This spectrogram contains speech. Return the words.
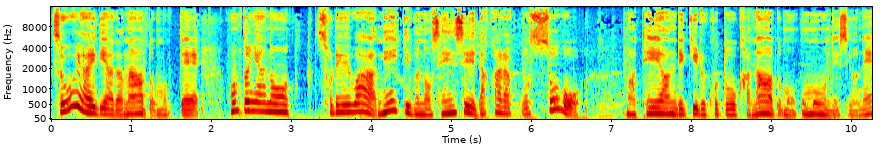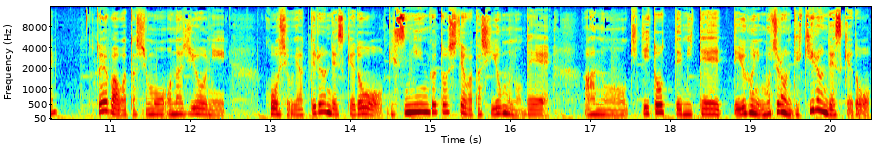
すごいアイディアだなと思って。本当にあのそれはネイティブの先生だからこそ、まあ、提案できることかなとも思うんですよね。例えば私も同じように講師をやってるんですけどリスニングとして私読むのであの聞き取ってみてっていうふうにもちろんできるんですけど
